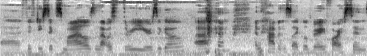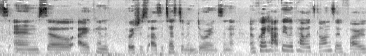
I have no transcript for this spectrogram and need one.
uh, 56 miles, and that was three years ago, uh, and haven't cycled very far since. And so I kind of approach this as a test of endurance, and I'm quite happy with how it's gone so far.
